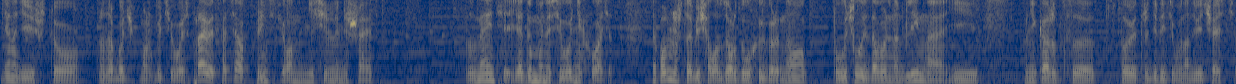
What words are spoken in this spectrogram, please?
Я надеюсь, что разработчик, может быть, его исправит, хотя, в принципе, он не сильно мешает. Знаете, я думаю, на сегодня хватит. Я помню, что обещал обзор двух игр, но получилось довольно длинно, и мне кажется, стоит разделить его на две части.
